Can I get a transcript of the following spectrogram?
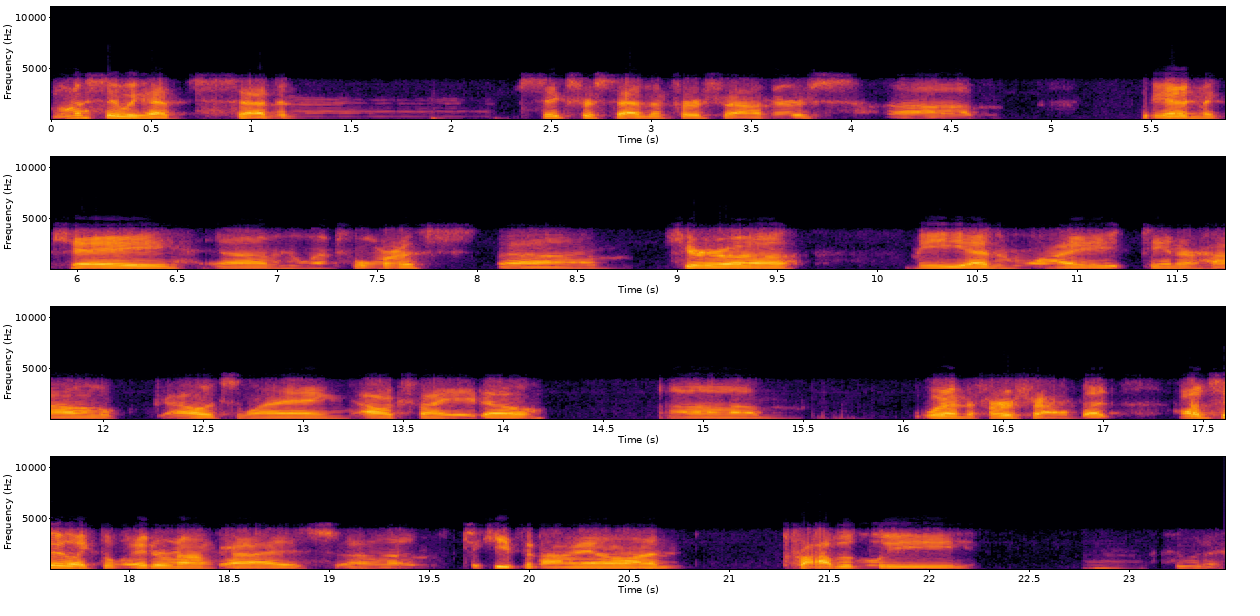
I want to say we had seven, six or seven first rounders. Um, we had McKay, um, who went for us, um, Hiura, me, Evan White, Tanner Houck, Alex Lange, Alex Faedo. Um, we're in the first round, but I would say like the later round guys um, to keep an eye on. Probably, hmm, who would I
